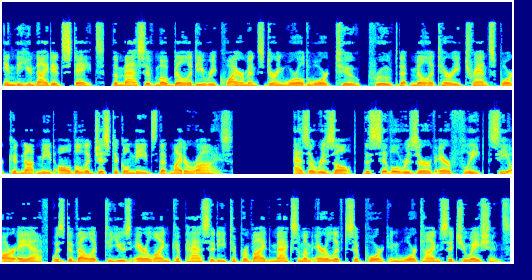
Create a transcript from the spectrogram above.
In the United States, the massive mobility requirements during World War II proved that military transport could not meet all the logistical needs that might arise. As a result, the Civil Reserve Air Fleet was developed to use airline capacity to provide maximum airlift support in wartime situations.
